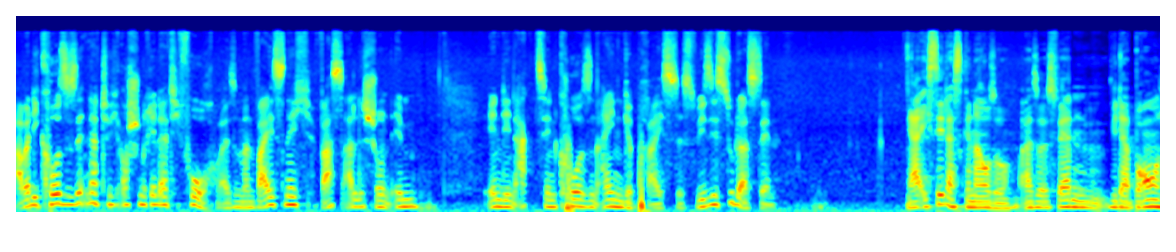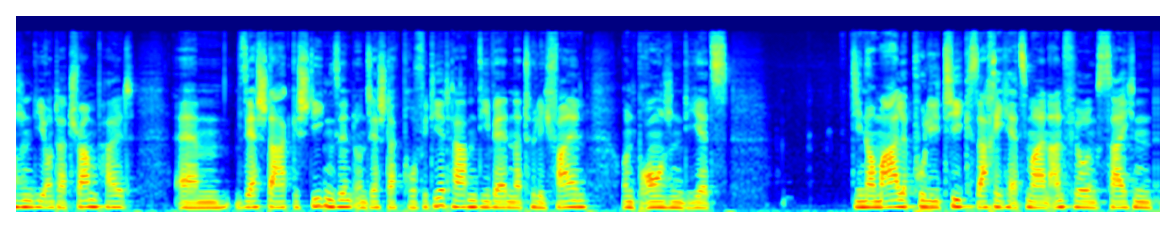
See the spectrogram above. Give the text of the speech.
Aber die Kurse sind natürlich auch schon relativ hoch. Also man weiß nicht, was alles schon im, in den Aktienkursen eingepreist ist. Wie siehst du das denn? Ja, ich sehe das genauso. Also es werden wieder Branchen, die unter Trump halt ähm, sehr stark gestiegen sind und sehr stark profitiert haben, die werden natürlich fallen. Und Branchen, die jetzt die normale Politik, sage ich jetzt mal in Anführungszeichen,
